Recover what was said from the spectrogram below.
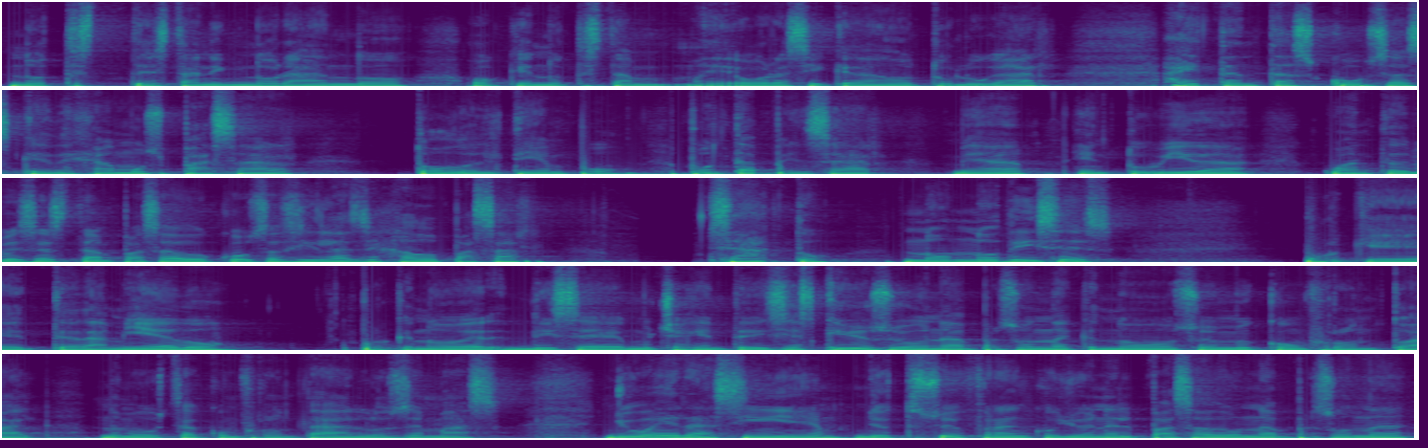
no te, te están ignorando o que no te están eh, ahora sí quedando tu lugar. Hay tantas cosas que dejamos pasar todo el tiempo. Ponte a pensar, en tu vida, ¿cuántas veces te han pasado cosas y las has dejado pasar? Exacto, no, no dices, porque te da miedo, porque no dice mucha gente dice es que yo soy una persona que no soy muy confrontal no me gusta confrontar a los demás yo era así ¿eh? yo te soy franco yo en el pasado era una persona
